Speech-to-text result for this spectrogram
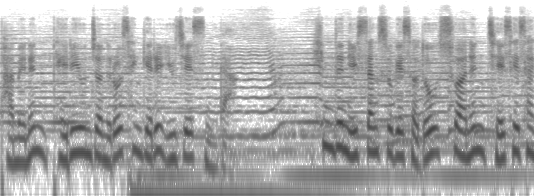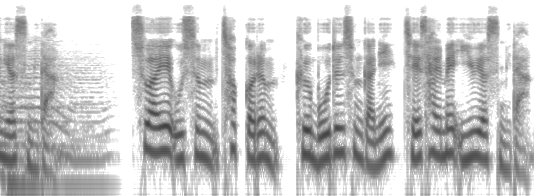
밤에는 대리운전으로 생계를 유지했습니다. 힘든 일상 속에서도 수아는 제 세상이었습니다. 수아의 웃음, 첫걸음, 그 모든 순간이 제 삶의 이유였습니다.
